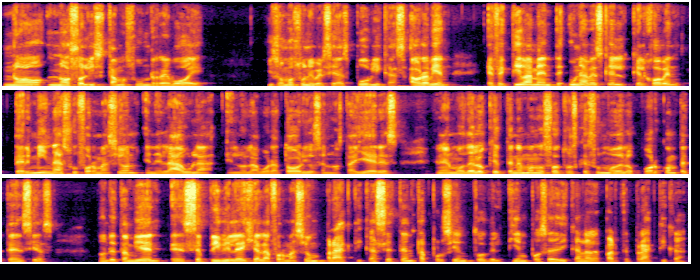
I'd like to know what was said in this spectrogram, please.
no, no solicitamos un reboe y somos universidades públicas. Ahora bien, efectivamente, una vez que el, que el, joven termina su formación en el aula, en los laboratorios, en los talleres, en el modelo que tenemos nosotros, que es un modelo por competencias, donde también eh, se privilegia la formación práctica, 70% del tiempo se dedican a la parte práctica,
